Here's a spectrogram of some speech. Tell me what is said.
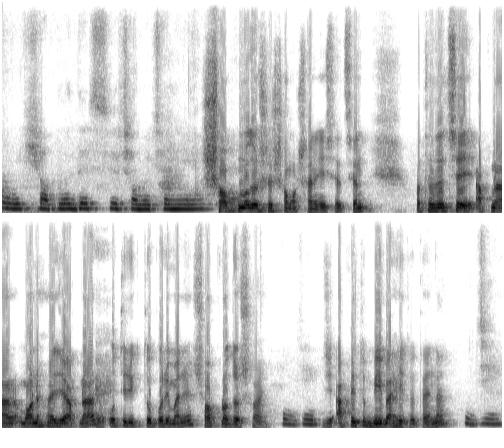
আমি স্বপ্নদেশের সমস্যা নিয়ে। স্বপ্নদোষের সমস্যা নিয়ে এসেছেন। অর্থাৎ হচ্ছে আপনার মনে হয় যে আপনার অতিরিক্ত পরিমাণে স্বপ্নদোষ হয়। জি। আপনি তো বিবাহিত তাই না? জি।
